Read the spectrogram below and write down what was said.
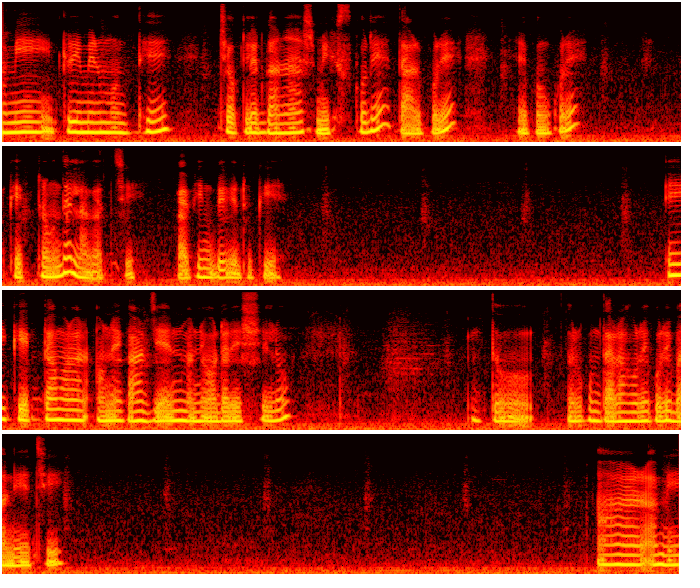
আমি ক্রিমের মধ্যে চকলেট গানাশ মিক্স করে তারপরে এরকম করে কেকটার মধ্যে লাগাচ্ছি, পাইপিং ব্যাগে ঢুকিয়ে। এই কেকটা আমার অনেক আর্জেন্ট মানে অর্ডার এসেছিল। তো ওরকম তাড়াহুড়ো করে বানিয়েছি আর আমি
